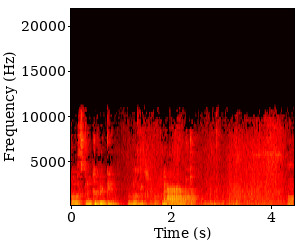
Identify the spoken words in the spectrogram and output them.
Aber es könnte weggehen, wenn man noch länger braucht. ja.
